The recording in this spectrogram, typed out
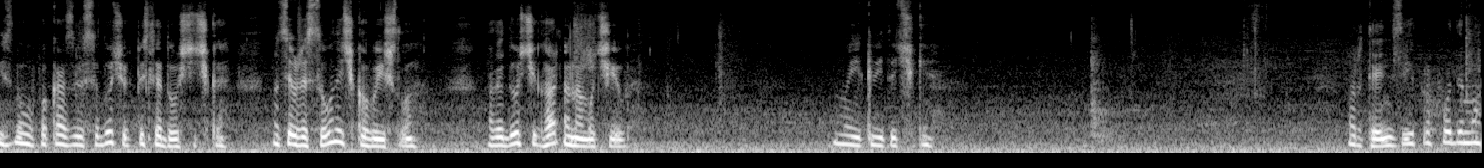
І знову показую садочок після дощечка. Ну це вже сонечко вийшло, але дощик гарно намочив. Мої квіточки. Гортензії проходимо.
